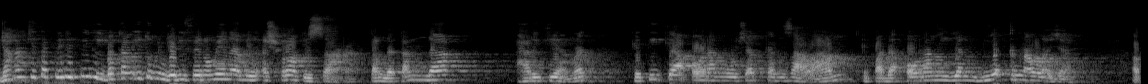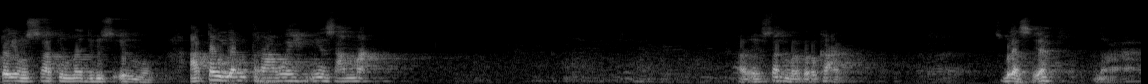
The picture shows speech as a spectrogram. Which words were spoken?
Jangan kita pilih-pilih, bahkan itu menjadi fenomena min asyratis sa'ah, tanda-tanda hari kiamat ketika orang mengucapkan salam kepada orang yang dia kenal aja atau yang satu majelis ilmu atau yang terawihnya sama. Al-Ihsan berapa rakaat? 11 ya. Nah,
